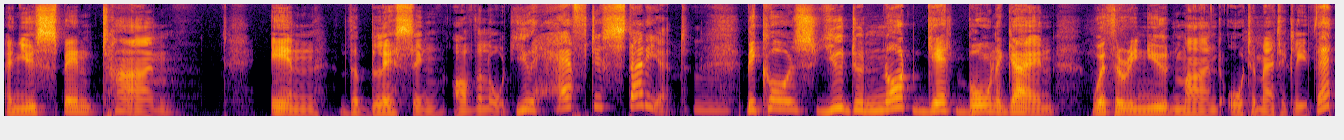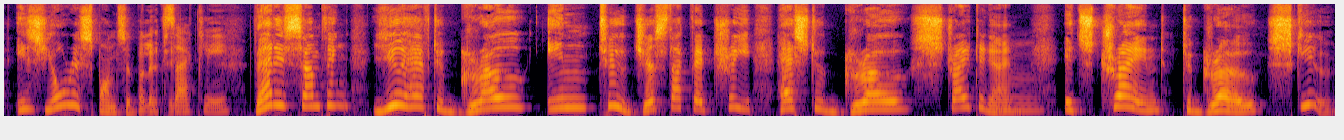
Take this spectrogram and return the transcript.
and you spend time in the blessing of the Lord. You have to study it mm. because you do not get born again with a renewed mind automatically. That is your responsibility. Exactly. That is something you have to grow into, just like that tree has to grow straight again. Mm. It's trained to grow skew.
